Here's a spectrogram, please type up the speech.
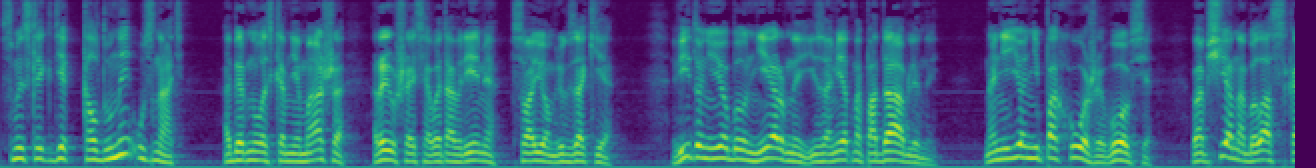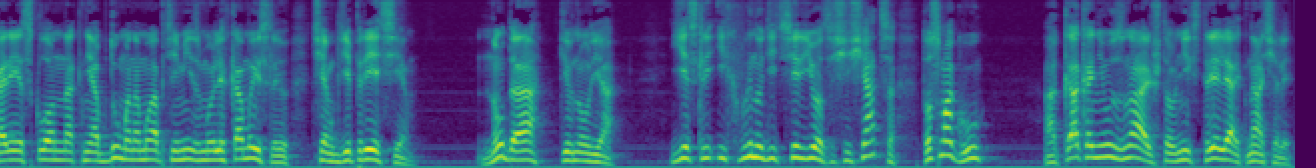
«В смысле, где колдуны узнать?» Обернулась ко мне Маша, рывшаяся в это время в своем рюкзаке. Вид у нее был нервный и заметно подавленный. На нее не похоже вовсе. Вообще она была скорее склонна к необдуманному оптимизму и легкомыслию, чем к депрессиям. «Ну да», — кивнул я. «Если их вынудить всерьез защищаться, то смогу», а как они узнают, что в них стрелять начали?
